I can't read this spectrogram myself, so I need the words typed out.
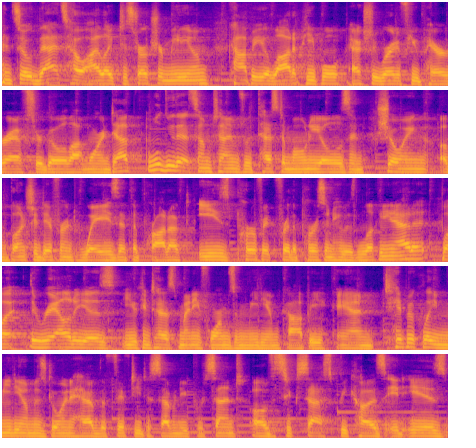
And so that's how I like to structure Medium copy. A lot of people actually write a few paragraphs or go a lot more in depth. And we'll do that sometimes with testimonials and showing a bunch of different ways that the product is perfect for the person who is looking at it. But the reality is you can test many forms of Medium copy and typically Medium is going to have the 50 to 70% of success because it is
